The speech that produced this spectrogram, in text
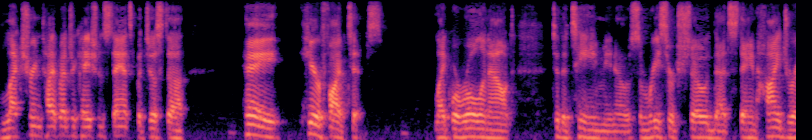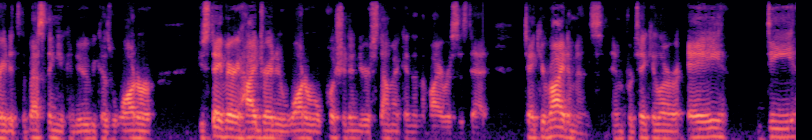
lecturing type education stance, but just a hey, here are five tips like we're rolling out to the team. You know, some research showed that staying hydrated is the best thing you can do because water, if you stay very hydrated, water will push it into your stomach and then the virus is dead. Take your vitamins, in particular A, D,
